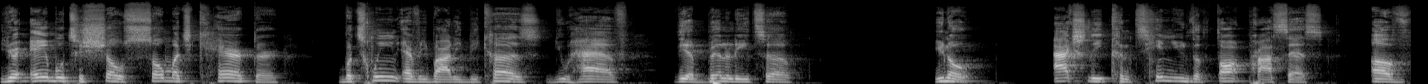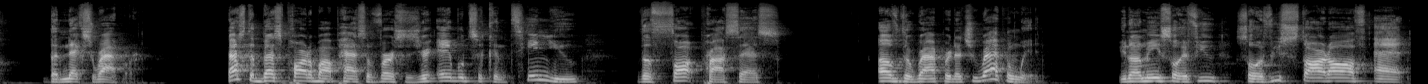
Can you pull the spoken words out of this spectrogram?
you're able to show so much character between everybody because you have the ability to, you know, actually continue the thought process of the next rapper. That's the best part about passive verses. You're able to continue the thought process of the rapper that you're rapping with. You know what I mean? So if you so if you start off at,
